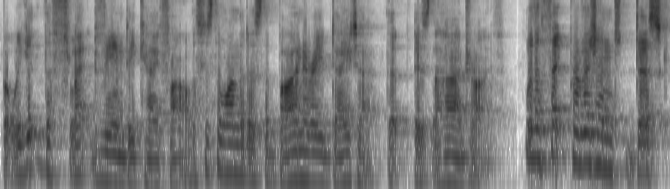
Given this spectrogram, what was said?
but we get the flat VMDK file. This is the one that is the binary data that is the hard drive. With a thick provisioned disk,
